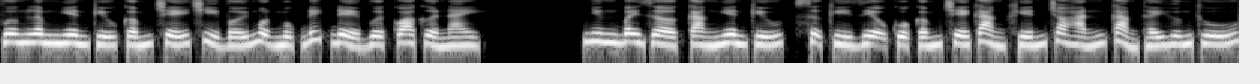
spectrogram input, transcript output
Vương Lâm nghiên cứu cấm chế chỉ với một mục đích để vượt qua cửa này. Nhưng bây giờ càng nghiên cứu, sự kỳ diệu của cấm chế càng khiến cho hắn cảm thấy hứng thú.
